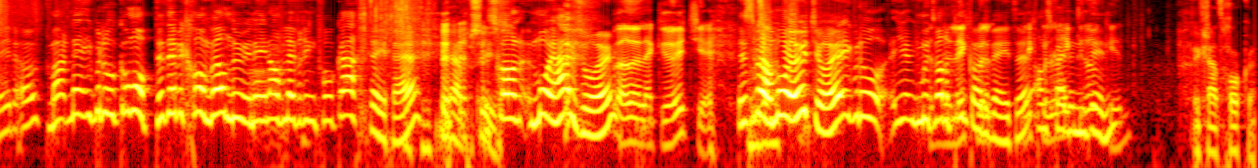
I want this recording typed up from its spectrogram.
Ben je er ook? Maar nee, ik bedoel, kom op. Dit heb ik gewoon wel nu in één aflevering voor elkaar gekregen, hè? Ja, Het is precies. gewoon een mooi huis, hoor. Wel een lekker hutje. Het is wel een mooi hutje, hoor. Ik bedoel, je, je moet wel de pincode weten, anders kan je er niet in. Ik ga het gokken.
